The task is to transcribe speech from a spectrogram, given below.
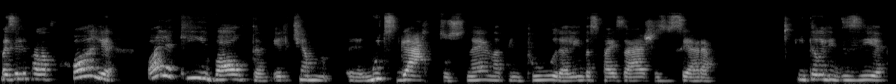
Mas ele falava, olha, olha aqui em volta, ele tinha é, muitos gatos né, na pintura, além das paisagens do Ceará. Então ele dizia,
